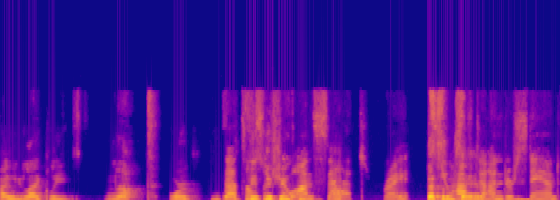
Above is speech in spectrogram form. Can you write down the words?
highly likely not. Or That's also true 50-50. on set, right? That's you what I'm have to understand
